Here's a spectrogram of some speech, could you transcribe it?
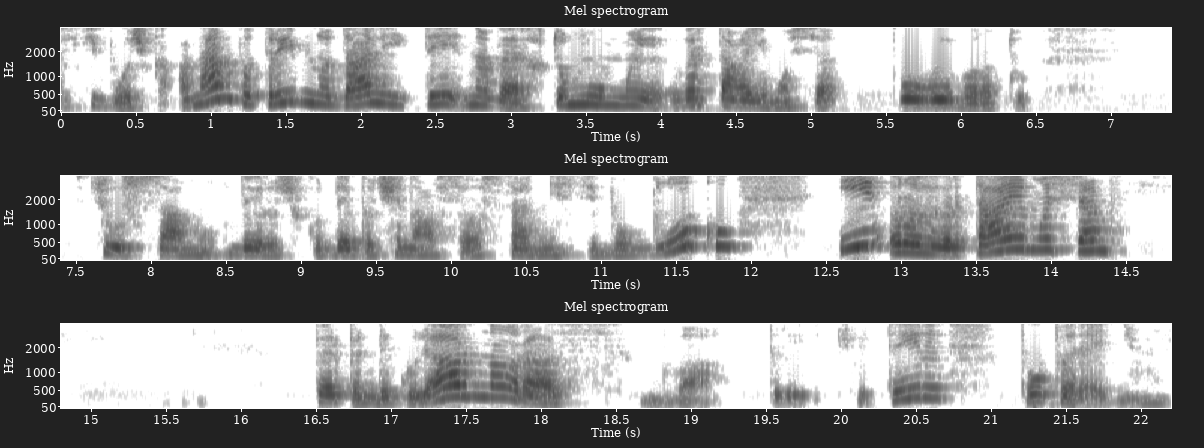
стібочка, а нам потрібно далі йти наверх. Тому ми вертаємося по вивороту в цю ж саму дирочку, де починався останній стібок блоку, і розвертаємося перпендикулярно. Раз, два, три, чотири по передньому.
